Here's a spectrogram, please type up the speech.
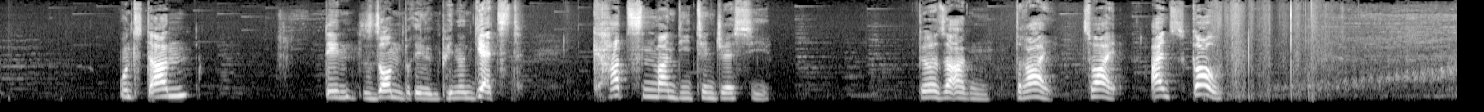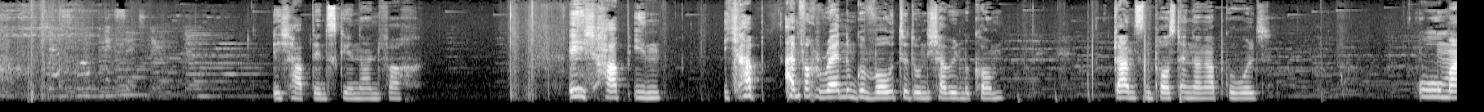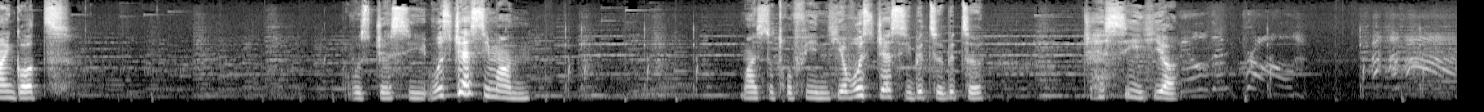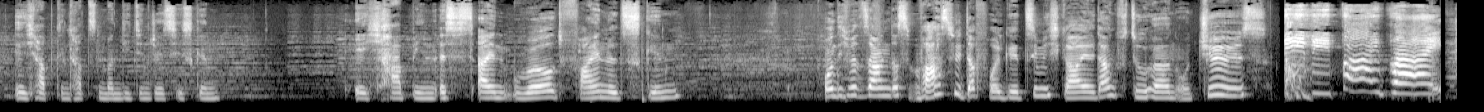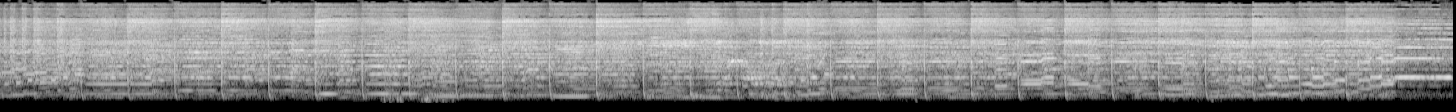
Und dann den Sonnenbrillen-Pin. Und jetzt Katzenbanditin Jessie. Ich würde sagen, 3, 2, 1, go! Ich hab den Skin einfach. Ich hab ihn. Ich hab einfach random gewotet und ich habe ihn bekommen. Ganzen Posteingang abgeholt. Oh mein Gott. Wo ist Jesse? Wo ist Jesse, Mann? Meister Trophäen. Hier, wo ist Jesse? Bitte, bitte. Jesse, hier. Ich hab den Katzenbanditin Jesse Skin. Ich hab ihn. Es ist ein World Final Skin. Und ich würde sagen, das war's mit der Folge. Ziemlich geil. Danke fürs Zuhören und tschüss. Baby, bye, bye.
